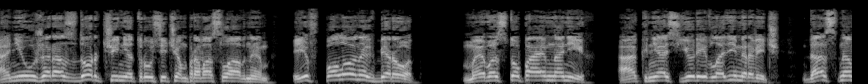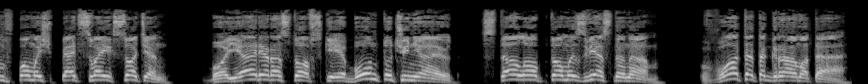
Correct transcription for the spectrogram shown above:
Они уже раздор чинят русичам православным и в полон их берут. Мы выступаем на них, а князь Юрий Владимирович даст нам в помощь пять своих сотен. Бояре ростовские бунт учиняют, стало об том известно нам. Вот эта грамота!»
